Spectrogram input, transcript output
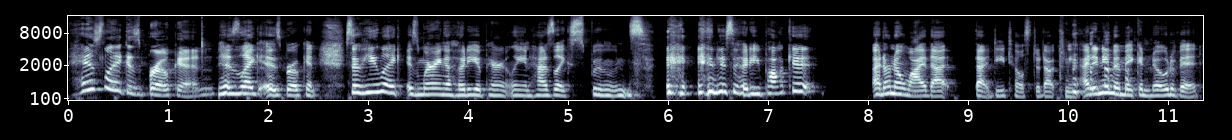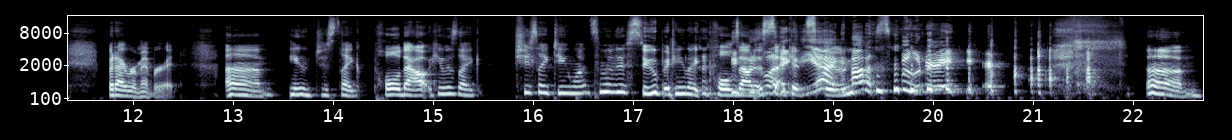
His leg is broken. His leg is broken. So he like is wearing a hoodie apparently and has like spoons in his hoodie pocket. I don't know why that that detail stood out to me. I didn't even make a note of it, but I remember it. Um he just like pulled out. He was like she's like, "Do you want some of this soup?" and he like pulls out a like, second yeah, spoon. I got a spoon right here. um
